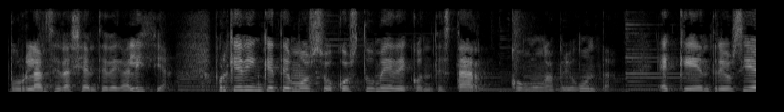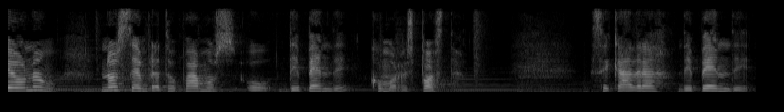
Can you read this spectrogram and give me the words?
burlanse da xente de Galicia, porque din que temos o costume de contestar con unha pregunta. É que entre o si sí e o non, nós sempre atopamos o depende como resposta. Se cadra depende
